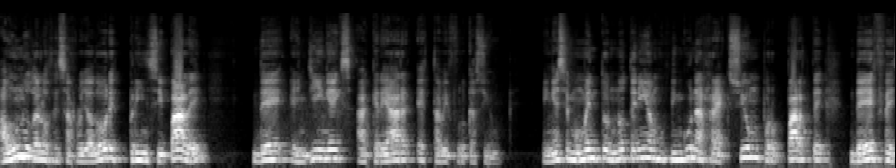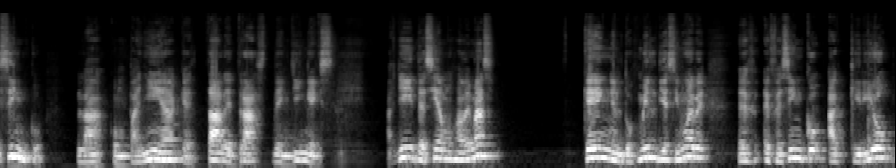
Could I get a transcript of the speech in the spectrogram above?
a uno de los desarrolladores principales de Engine X a crear esta bifurcación. En ese momento no teníamos ninguna reacción por parte de F5, la compañía que está detrás de Nginx. Allí decíamos además que en el 2019 F5 adquirió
